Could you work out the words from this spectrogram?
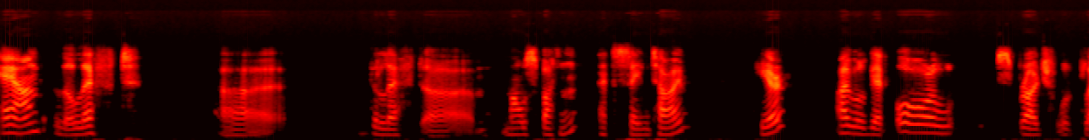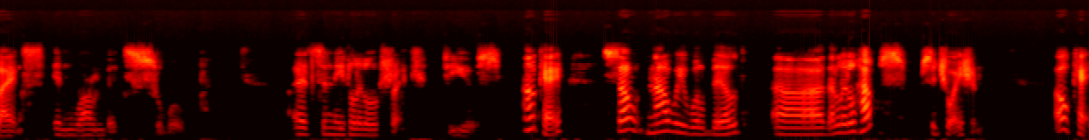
and the left uh, the left uh, mouse button at the same time here I will get all spruce wood planks in one big swoop. It's a neat little trick to use. Okay so now we will build uh, the little house situation. Okay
